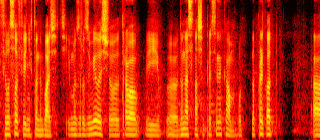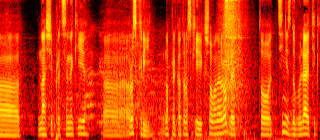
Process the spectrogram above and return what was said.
філософію ніхто не бачить. І ми зрозуміли, що треба її е, донести нашим працівникам. От, Наприклад, наші працівники е, розкрій. Наприклад, розкрій, якщо вони роблять, то цінність здобувають тільки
